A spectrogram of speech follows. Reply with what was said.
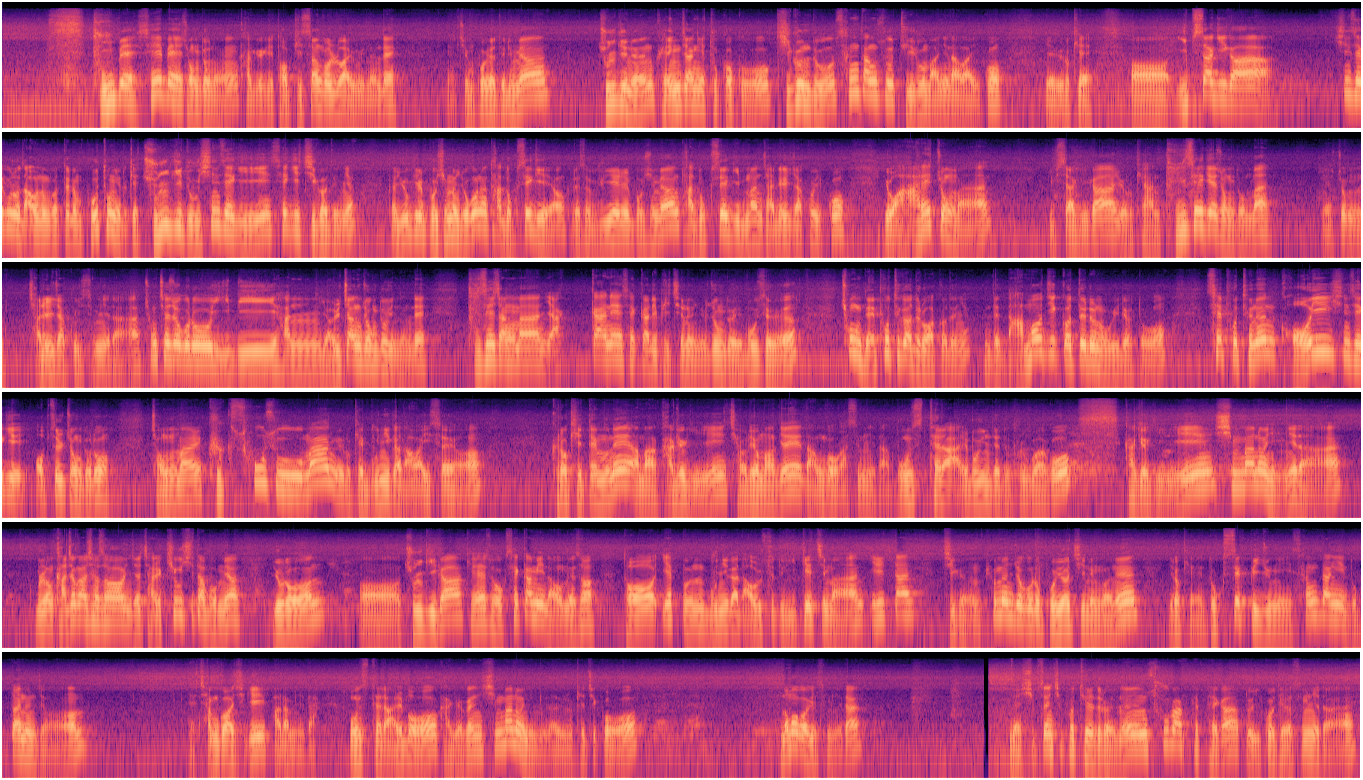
두 배, 세 배 정도는 가격이 더 비싼 걸로 알고 있는데 예, 지금 보여드리면 줄기는 굉장히 두껍고 기근도 상당수 뒤로 많이 나와 있고 예, 이렇게 어, 잎사귀가 흰색으로 나오는 것들은 보통 이렇게 줄기도 흰색이 색이 지거든요. 그러니까 여기를 보시면 요거는 다 녹색이에요. 그래서 위에를 보시면 다 녹색 잎만 자리를 잡고 있고 요 아래쪽만 잎사귀가 이렇게 한 두세 개 정도만 예, 좀 자리를 잡고 있습니다. 총체적으로 잎이 한 10장 정도 있는데 두세 장만 약간의 색깔이 비치는 이 정도의 모습. 총 4포트가 들어왔거든요. 근데 나머지 것들은 오히려 또 세 포트는 거의 흰색이 없을 정도로 정말 극소수만 이렇게 무늬가 나와 있어요. 그렇기 때문에 아마 가격이 저렴하게 나온 것 같습니다. 몬스테라 알보인데도 불구하고 가격이 10만 원입니다. 물론 가져가셔서 이제 잘 키우시다 보면 요런 어, 줄기가 계속 색감이 나오면서 더 예쁜 무늬가 나올 수도 있겠지만 일단 지금 표면적으로 보여지는 거는 이렇게 녹색 비중이 상당히 높다는 점 네, 참고하시기 바랍니다. 몬스테라 알보 가격은 10만 원입니다. 이렇게 찍고 넘어가겠습니다. 네, 10cm 포트에 들어있는 수박 페페가 또 입고 되었습니다.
